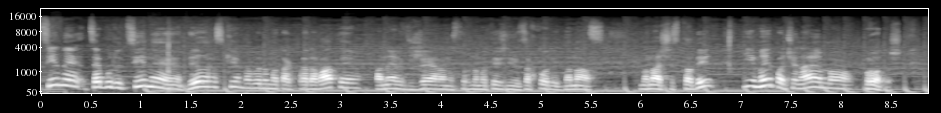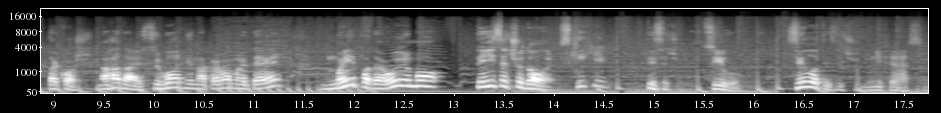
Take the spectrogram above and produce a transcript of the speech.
ціни це будуть ціни дилерські. Ми будемо так продавати. Панель вже на наступному тижні заходить до нас на наші склади, і ми починаємо продаж. Також нагадаю, сьогодні на прямому етері ми подаруємо тисячу доларів. Скільки? Тисячу. Цілу. Цілу тисячу. Ніфіга собі.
